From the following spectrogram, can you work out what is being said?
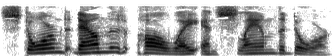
Stormed down the hallway and slammed the door.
